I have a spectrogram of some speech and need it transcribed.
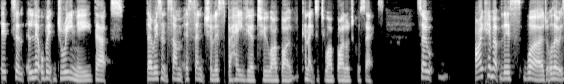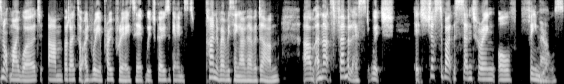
it's a, a little bit dreamy that there isn't some essentialist behavior to our bio, connected to our biological sex. So I came up with this word, although it's not my word, um, but I thought I'd reappropriate it, which goes against kind of everything I've ever done. Um, and that's feminist, which it's just about the centering of females.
